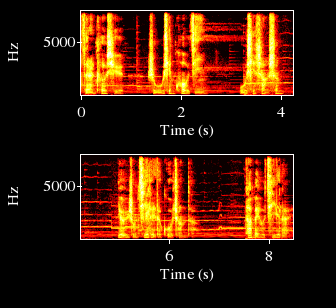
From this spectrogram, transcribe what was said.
自然科学是无限扩进、无限上升，有一种积累的过程的。他没有积累。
